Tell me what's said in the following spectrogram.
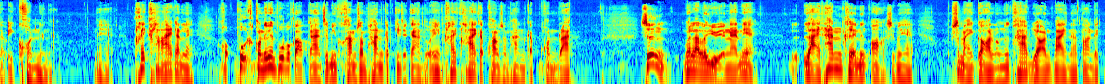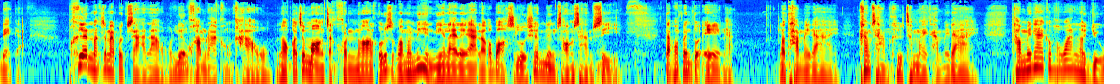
กับอีกคนหนึ่งอะนะฮะ คล้าย ๆ กันเลยผู้คนที่เป็นผู้ประกอบการจะมีความสัมพันธ์กับกิจการตัวเอง คล้าย ๆ กับความสัมพันธ์กับคนรัก ซึ่งเวลาเราอยู่อย่างนั้นเนี่ยหลายท่านเคยนึกออกใช่ไหมฮะสมัยก่อนลองนึกภาพย้อนไปนะตอนเด็กๆอะ่ะเพื่อนมักจะมาปรึกษาเราเรื่องความรักของเขา เราก็จะมองจากคนนอกก็รู้สึกว่ามันไม่เห็นมีอะไรเลยอะ่ะเราก็บอกโซลูชันหนึ่งสองสามสี่แต่พอเป็นตัวเองอะ่ะเราทำไม่ได้คำถามคือทำไมทำไม่ได้ทำไม่ได้ก็เพราะว่าเราอยู่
